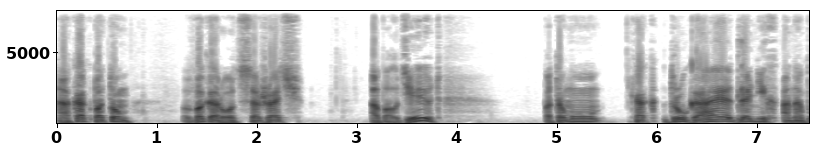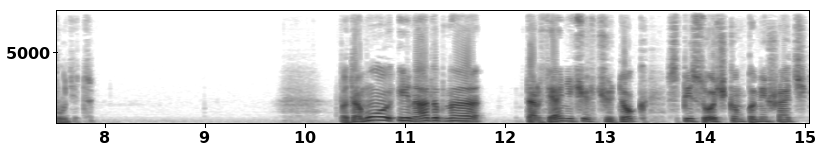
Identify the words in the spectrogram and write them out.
а как потом в огород сажать? Обалдеют, потому как другая для них она будет. Потому и надобно торфяничих чуток с песочком помешать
